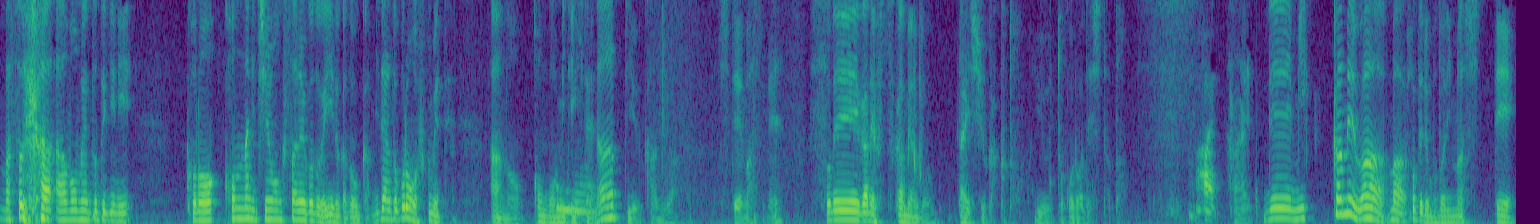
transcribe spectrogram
まあ、それがアーモメント的にこのこんなに注目されることがいいのかどうかみたいなところも含めてあの今後見ていきたいなっていう感じはしてますね。それがね2日目はもう大収穫というところでしたと。はい。はい、で3日目は、まあ、ホテル戻りまして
